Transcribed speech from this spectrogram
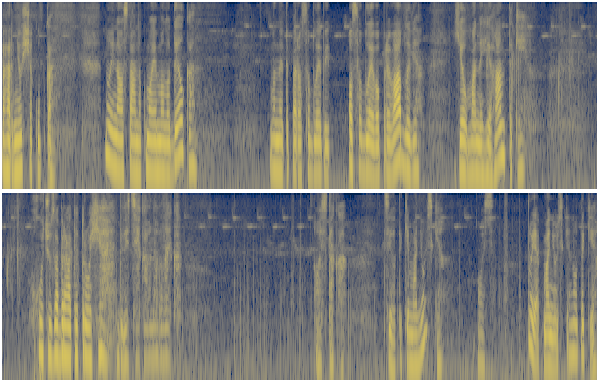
гарнюща кубка. Ну і наостанок моя молодилка. Вони тепер особливі, особливо привабливі. Є у мене гігант такий. Хочу забрати трохи. Дивіться, яка вона велика. Ось така. Ці отакі манюські. Ось. Ну, як манюські, ну такі.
